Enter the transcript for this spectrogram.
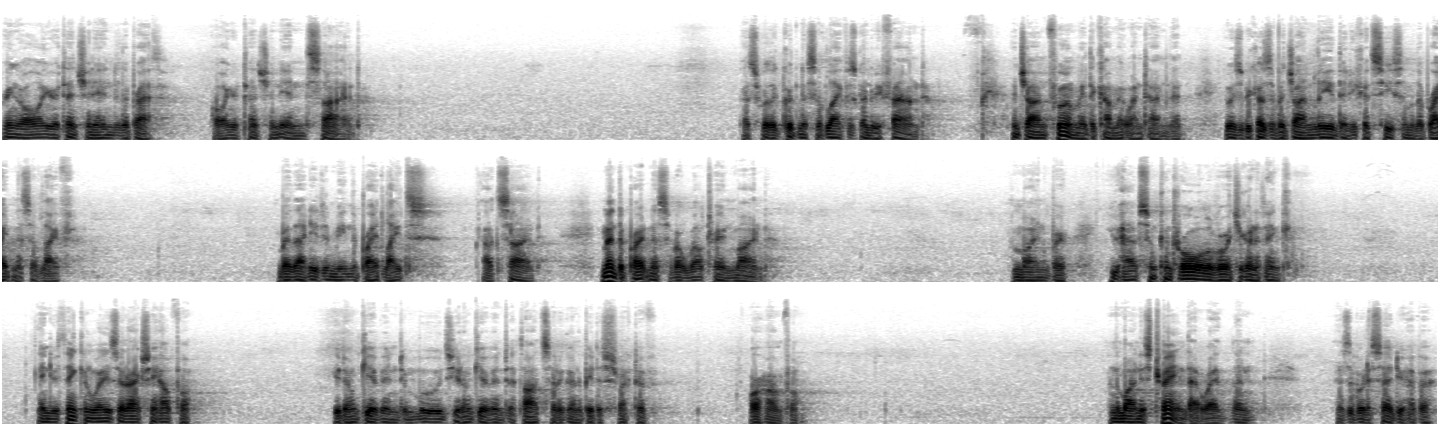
Bring all your attention into the breath, all your attention inside. That's where the goodness of life is going to be found. And Ajaan Fuang made the comment one time that it was because of Ajaan Lee that he could see some of the brightness of life. By that he didn't mean the bright lights outside. He meant the brightness of a well-trained mind. A mind where you have some control over what you're going to think. And you think in ways that are actually helpful. You don't give in to moods, you don't give in to thoughts that are going to be destructive or harmful. When the mind is trained that way, then, as the Buddha said, you have a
